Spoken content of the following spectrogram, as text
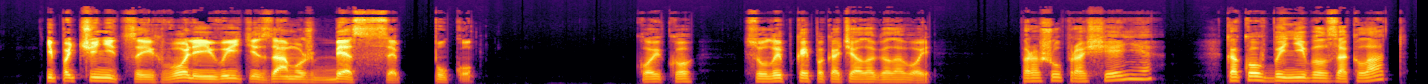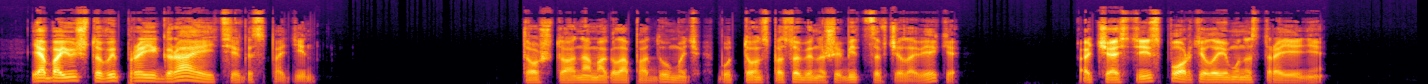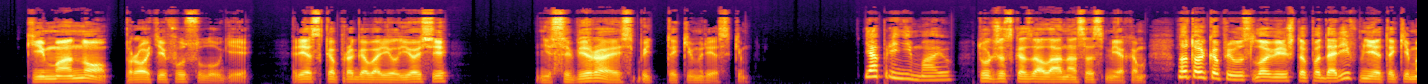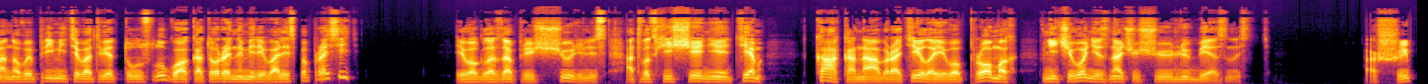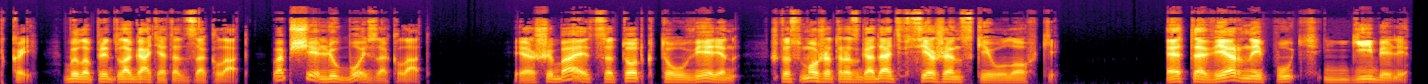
и подчиниться их воле и выйти замуж без сеппуку. Койко с улыбкой покачала головой. «Прошу прощения. Каков бы ни был заклад, я боюсь, что вы проиграете, господин». То, что она могла подумать, будто он способен ошибиться в человеке, отчасти испортило ему настроение. «Кимоно против услуги», — резко проговорил Йоси, не собираясь быть таким резким. «Я принимаю», — тут же сказала она со смехом, «но только при условии, что, подарив мне это кимоно, вы примете в ответ ту услугу, о которой намеревались попросить». Его глаза прищурились от восхищения тем, как она обратила его промах в ничего не значащую любезность. Ошибкой было предлагать этот заклад, вообще любой заклад. И ошибается тот, кто уверен, что сможет разгадать все женские уловки. Это верный путь к гибели.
